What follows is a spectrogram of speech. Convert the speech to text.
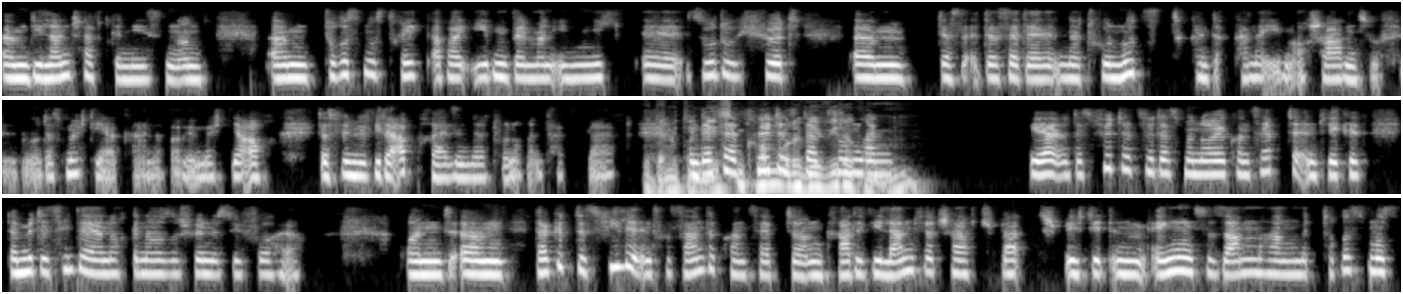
ähm, die Landschaft genießen. Und ähm, Tourismus trägt aber eben, wenn man ihn nicht äh, so durchführt, ähm, dass, dass er der Natur nutzt, kann, kann er eben auch Schaden zufügen. Und das möchte ja keiner, weil wir möchten ja auch, dass wenn wir wieder abreisen, die Natur noch intakt bleibt. Ja, und deshalb führt es dazu, man, ja, das führt dazu, dass man neue Konzepte entwickelt, damit es hinterher noch genauso schön ist wie vorher. Und ähm, da gibt es viele interessante Konzepte und gerade die Landwirtschaft steht in einem engen Zusammenhang mit Tourismus,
